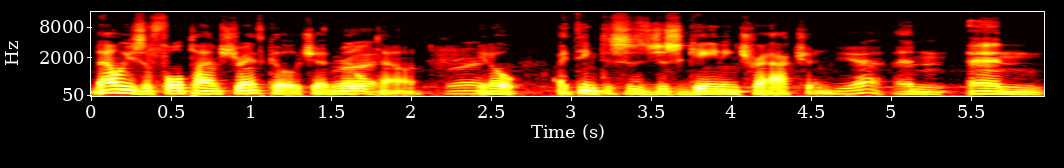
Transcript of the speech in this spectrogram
Now he's a full time strength coach at right. Middletown. Right. You know, I think this is just gaining traction. Yeah, and and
